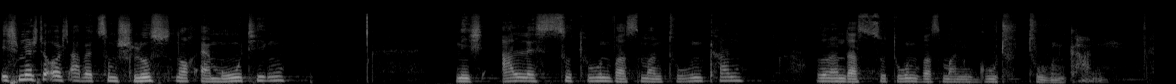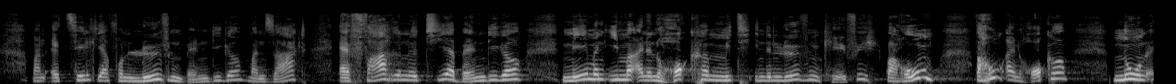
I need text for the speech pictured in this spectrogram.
Ich möchte euch aber zum Schluss noch ermutigen, nicht alles zu tun, was man tun kann, sondern das zu tun, was man gut tun kann. Man erzählt ja von Löwenbändiger. Man sagt, erfahrene Tierbändiger nehmen immer einen Hocker mit in den Löwenkäfig. Warum? Warum ein Hocker? Nun, äh,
